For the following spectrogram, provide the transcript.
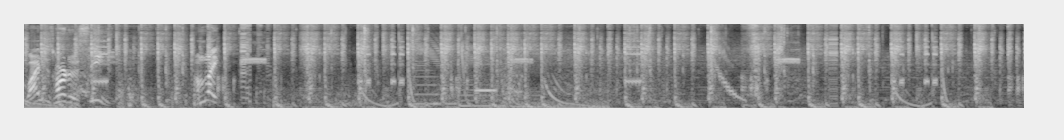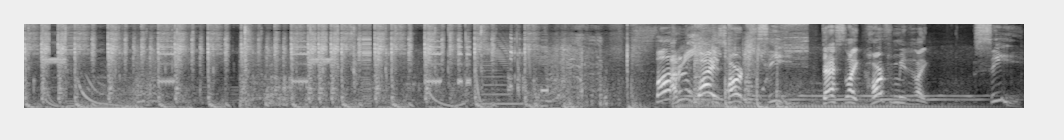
Why is this harder to see? I'm like... why it's hard to see. That's like hard for me to like see.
